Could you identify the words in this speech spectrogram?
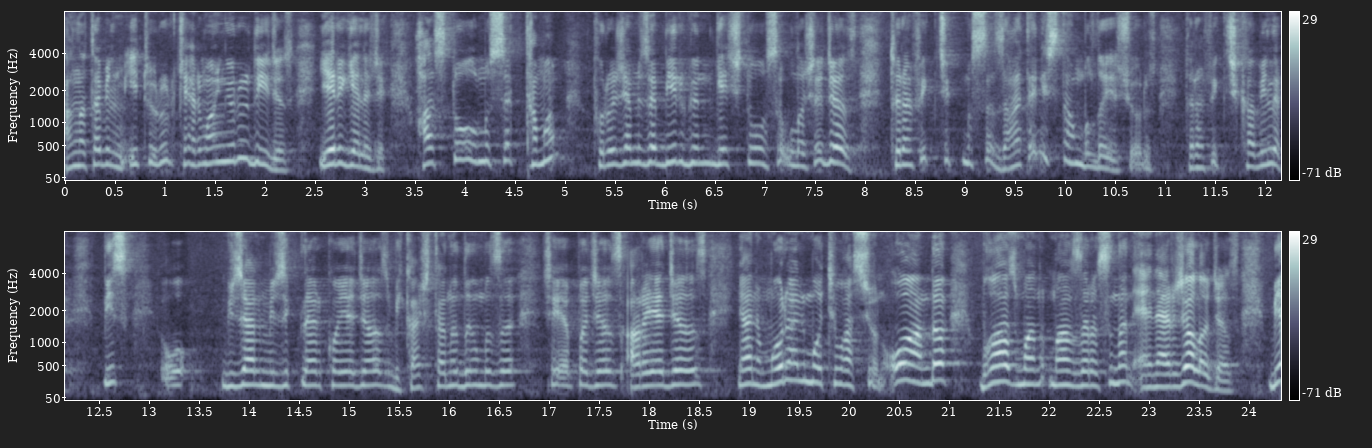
Anlatabildim mi? İt yürür kervan yürür diyeceğiz. Yeri gelecek. Hasta olmuşsak tamam projemize bir gün geç de olsa ulaşacağız. Trafik çıkmışsa zaten İstanbul'da yaşıyoruz. Trafik çıkabilir. Biz o güzel müzikler koyacağız. Birkaç tanıdığımızı şey yapacağız, arayacağız. Yani moral motivasyon. O anda Boğaz man- manzarasından enerji alacağız. Bir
